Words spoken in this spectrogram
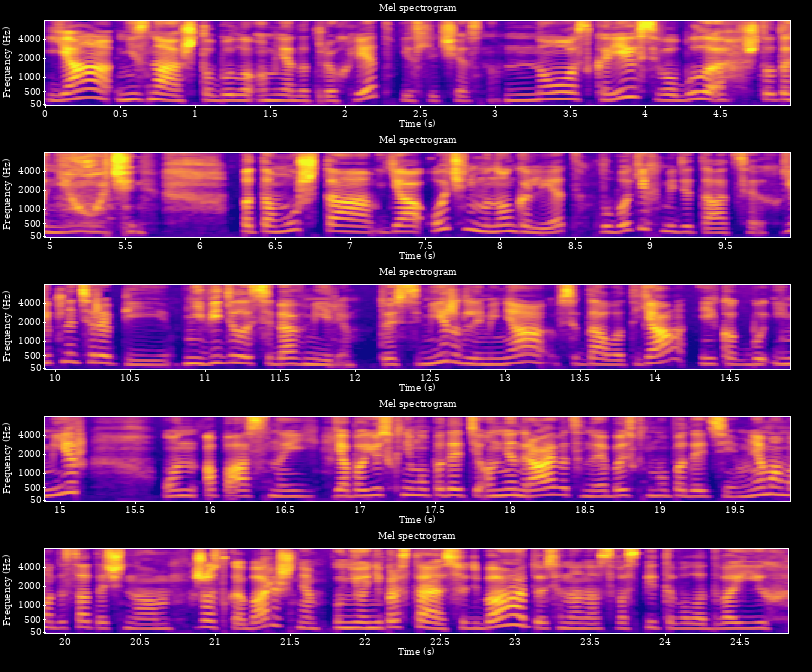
Я не знаю, что было у меня до трех лет, если честно, но, скорее всего, было что-то не очень, потому что я очень много лет в глубоких медитациях, гипнотерапии не видела себя в мире. То есть мир для меня всегда вот я, и как бы и мир, он опасный, я боюсь к нему подойти, он мне нравится, но я боюсь к нему подойти. У меня мама достаточно жесткая барышня, у нее непростая судьба, то есть она нас воспитывала двоих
